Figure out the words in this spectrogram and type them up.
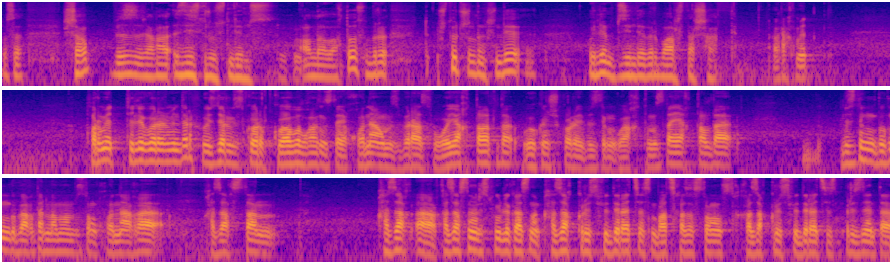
осы шығып біз жаңа іздестіру үстіндеміз. Алдағы уақытта осы бір үш төрт жылдың ішінде ойлаймын бізден де бір барыстар шығады деп. Рахмет. Құрметті телекөрермендер өздеріңіз көріп куә болғаныңыздай қонағымыз біраз ой ақтарды өкінішке орай біздің уақытымыз да аяқталды. Біздің бүгінгі бағдарламамыздың қонағы қазақстан қазақстан республикасының қазақ күрес федерациясының батыс қазақстан облыстық қазақ күрес федерациясының президенті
